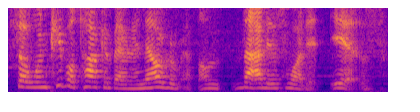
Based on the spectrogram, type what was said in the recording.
So when people talk about an algorithm, that is what it is.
